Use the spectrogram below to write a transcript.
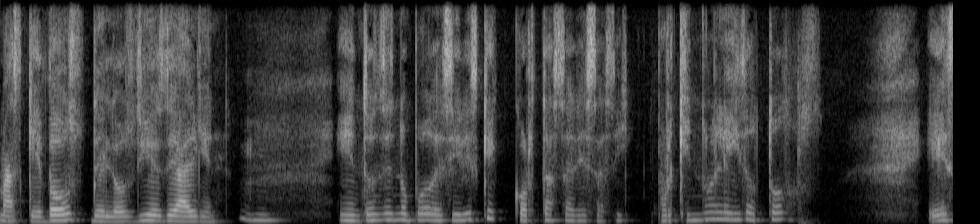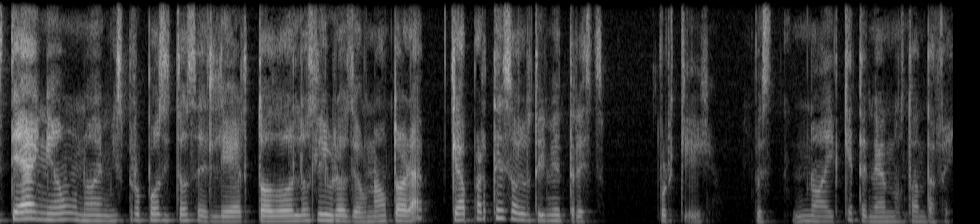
más que dos de los diez de alguien. Y entonces no puedo decir es que Cortázar es así porque no he leído todos este año uno de mis propósitos es leer todos los libros de una autora que aparte solo tiene tres porque pues no hay que tenernos tanta fe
